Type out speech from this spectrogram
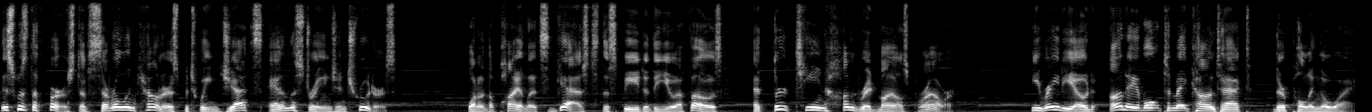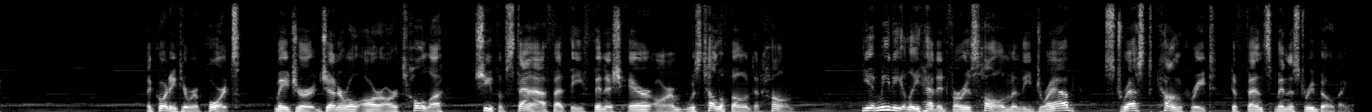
This was the first of several encounters between jets and the strange intruders. One of the pilots guessed the speed of the UFOs at 1,300 miles per hour. He radioed, unable to make contact, they're pulling away. According to reports, Major General R. R. Tola, Chief of Staff at the Finnish Air Arm, was telephoned at home. He immediately headed for his home in the drab, stressed concrete Defense Ministry building.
